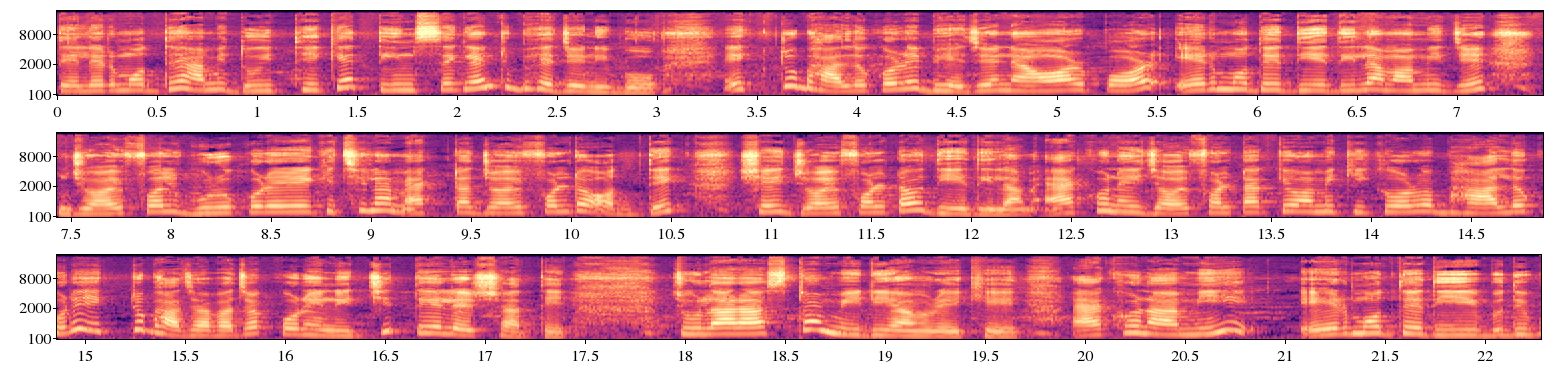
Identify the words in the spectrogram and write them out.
তেলের মধ্যে আমি দুই থেকে তিন সেকেন্ড ভেজে নিব। একটু ভালো করে ভেজে নেওয়ার পর এর মধ্যে দিয়ে দিলাম আমি যে জয়ফল গুঁড়ো করে রেখেছিলাম, একটা জয়ফলটা অর্ধেক, সেই জয়ফলটাও দিয়ে দিলাম। এখন এই জয়ফলটাকেও আমি কি করব, ভালো করে একটু ভাজা ভাজা করে নিচ্ছি তেলের সাথে। চুলার আঁচটা মিডিয়াম রেখে। এখন আমি এর মধ্যে দিয়ে দিব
